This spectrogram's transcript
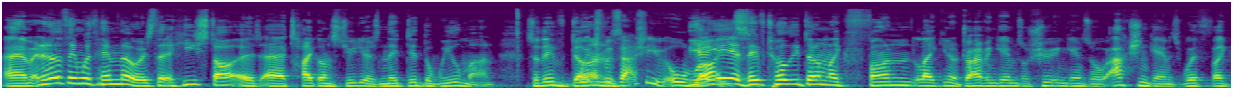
Um, and another thing with him though is that he started uh, Tigon Studios and they did the Wheelman, so they've done which was actually all yeah, yeah, yeah, they've totally done like fun like you know driving games or shooting games or action games with like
